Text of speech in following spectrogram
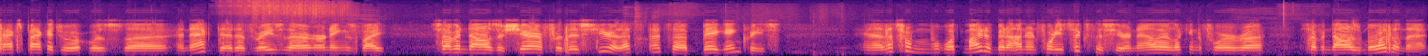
tax package was uh, enacted, have raised their earnings by seven dollars a share for this year. That's that's a big increase. Uh, that's from what might have been 146 this year. Now they're looking for uh, seven dollars more than that.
